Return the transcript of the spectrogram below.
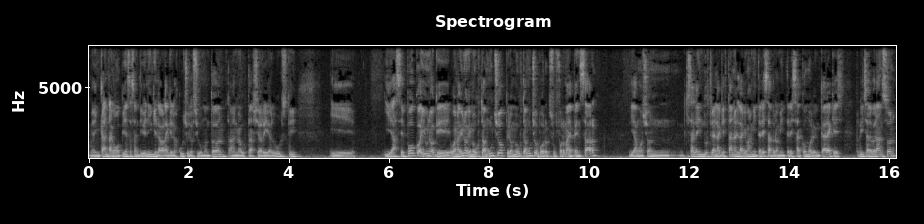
me encanta cómo piensa Santi Bilinkis, la verdad que lo escucho y lo sigo un montón. También me gusta Jerry Galbursky. Y, y hace poco hay uno que, bueno, hay uno que me gusta mucho, pero me gusta mucho por su forma de pensar. Digamos, yo quizás la industria en la que está no es la que más me interesa, pero me interesa cómo lo encara, que es Richard Branson,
